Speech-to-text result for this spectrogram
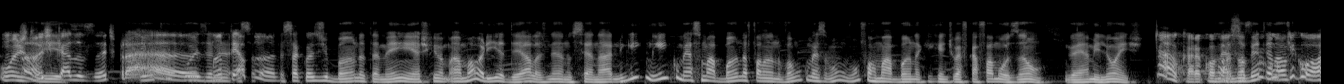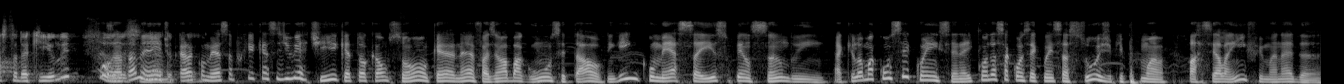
umas ah, duas casas antes pra coisa, né? manter né? a essa, banda. Essa coisa de banda também, acho que a maioria delas, né, no cenário, ninguém, ninguém começa uma banda falando, vamos começar, vamos, vamos formar uma banda aqui que a gente vai ficar famosão, ganhar milhões. Ah, o cara começa ah, 99... porque gosta daquilo e Exatamente, né, o cara começa porque quer se divertir, quer tocar um som, quer, né, fazer uma bagunça e tal. Ninguém começa isso pensando em... Aquilo é uma consequência, né? E quando essa consequência surge, que para uma parcela ínfima, né, da,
